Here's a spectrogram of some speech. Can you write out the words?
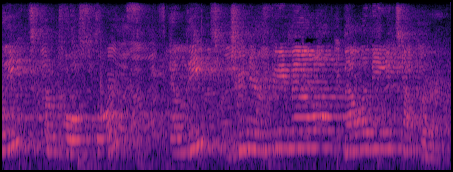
athlete for pole sports, elite junior female Melanie Tucker.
